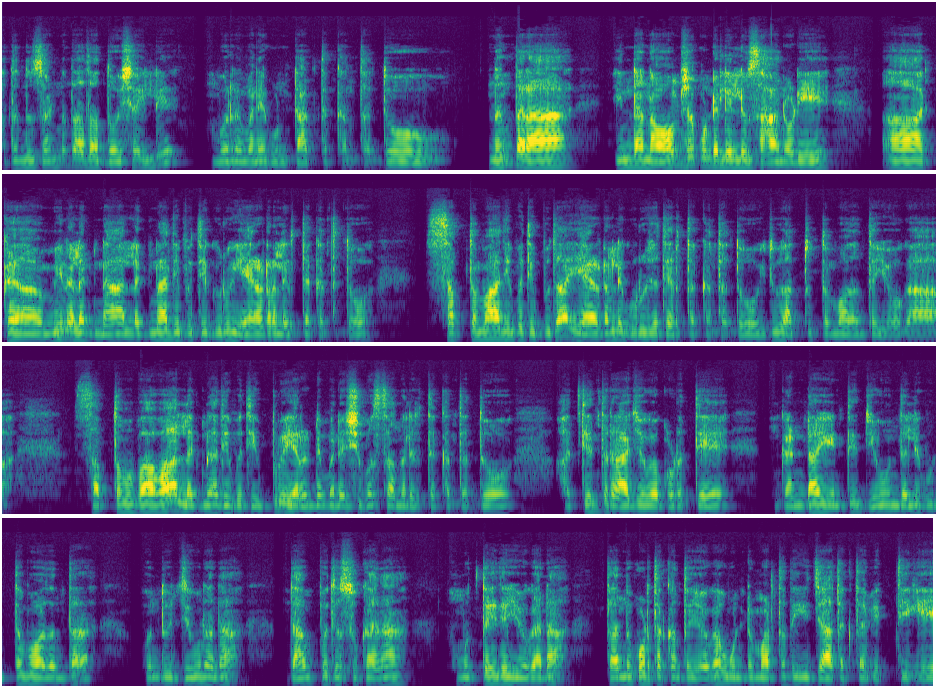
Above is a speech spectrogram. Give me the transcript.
ಅದೊಂದು ಸಣ್ಣದಾದ ದೋಷ ಇಲ್ಲಿ ಮೂರನೇ ಮನೆಗೆ ಉಂಟಾಗ್ತಕ್ಕಂಥದ್ದು. ನಂತರ ಇನ್ನು ನವಾಂಶ ಕುಂಡಲಿಯಲ್ಲೂ ಸಹ ನೋಡಿ ಕ, ಮೀನ ಲಗ್ನ, ಲಗ್ನಾಧಿಪತಿ ಗುರು ಎರಡರಲ್ಲಿ ಇರ್ತಕ್ಕಂಥದ್ದು. ಸಪ್ತಮಾಧಿಪತಿ ಬುಧ ಎರಡರಲ್ಲಿ ಗುರು ಜೊತೆ ಇರ್ತಕ್ಕಂಥದ್ದು. ಇದು ಅತ್ಯುತ್ತಮವಾದಂಥ ಯೋಗ. ಸಪ್ತಮ ಭಾವ, ಲಗ್ನಾಧಿಪತಿ ಇಬ್ಬರು ಎರಡನೇ ಮನೆ ಶುಭ ಸ್ಥಾನದಲ್ಲಿ ಇರ್ತಕ್ಕಂಥದ್ದು ಅತ್ಯಂತ ರಾಜಯೋಗ ಕೊಡುತ್ತೆ. ಗಂಡ, ಹೆಂಡತಿ ಜೀವನದಲ್ಲಿ ಉತ್ತಮವಾದಂಥ ಒಂದು ಜೀವನನ ದಾಂಪತ್ಯ ಸುಖನ ಮುತ್ತೈದೆ ಯೋಗನ ತಂದು ಕೊಡ್ತಕ್ಕಂಥ ಯೋಗ ಉಂಟು ಮಾಡ್ತದೆ ಈ ಜಾತಕದ ವ್ಯಕ್ತಿಗೆ.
